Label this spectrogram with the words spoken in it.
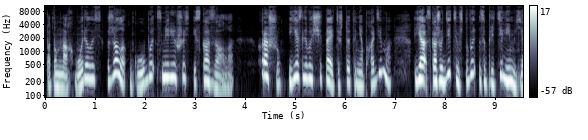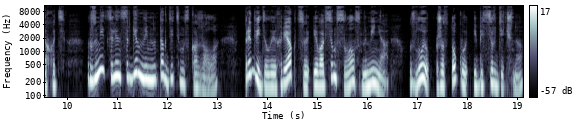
Потом нахмурилась, сжала губы, смирившись, и сказала – «Хорошо, если вы считаете, что это необходимо, я скажу детям, что вы запретили им ехать». Разумеется, Лена Сергеевна именно так детям и сказала. Предвидела их реакцию и во всем ссылалась на меня, злую, жестокую и бессердечную.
